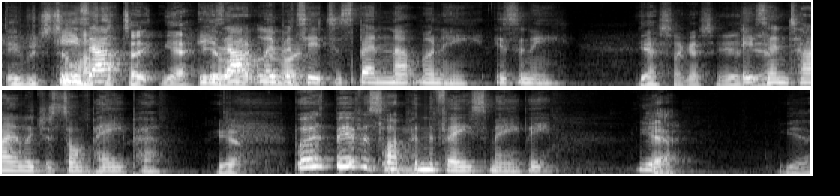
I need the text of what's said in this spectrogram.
He would still he's have at, to take. Yeah, he's you're at liberty right. to spend that money, isn't he? Yes, I guess he is. It's yeah. entirely just on paper, yeah. but it's a bit of a slap in the face, maybe. Yeah. Yeah.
